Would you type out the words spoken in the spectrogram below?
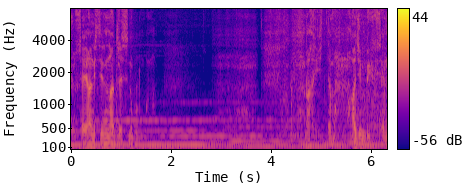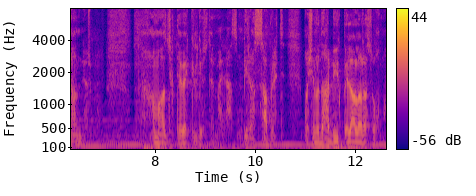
Şu Seyhan itinin adresini bulun bana. Bak Yiğit tamam. Acım büyük seni anlıyorum. Ama azıcık tevekkül göstermen lazım. Biraz sabret. Başını daha büyük belalara sokma.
